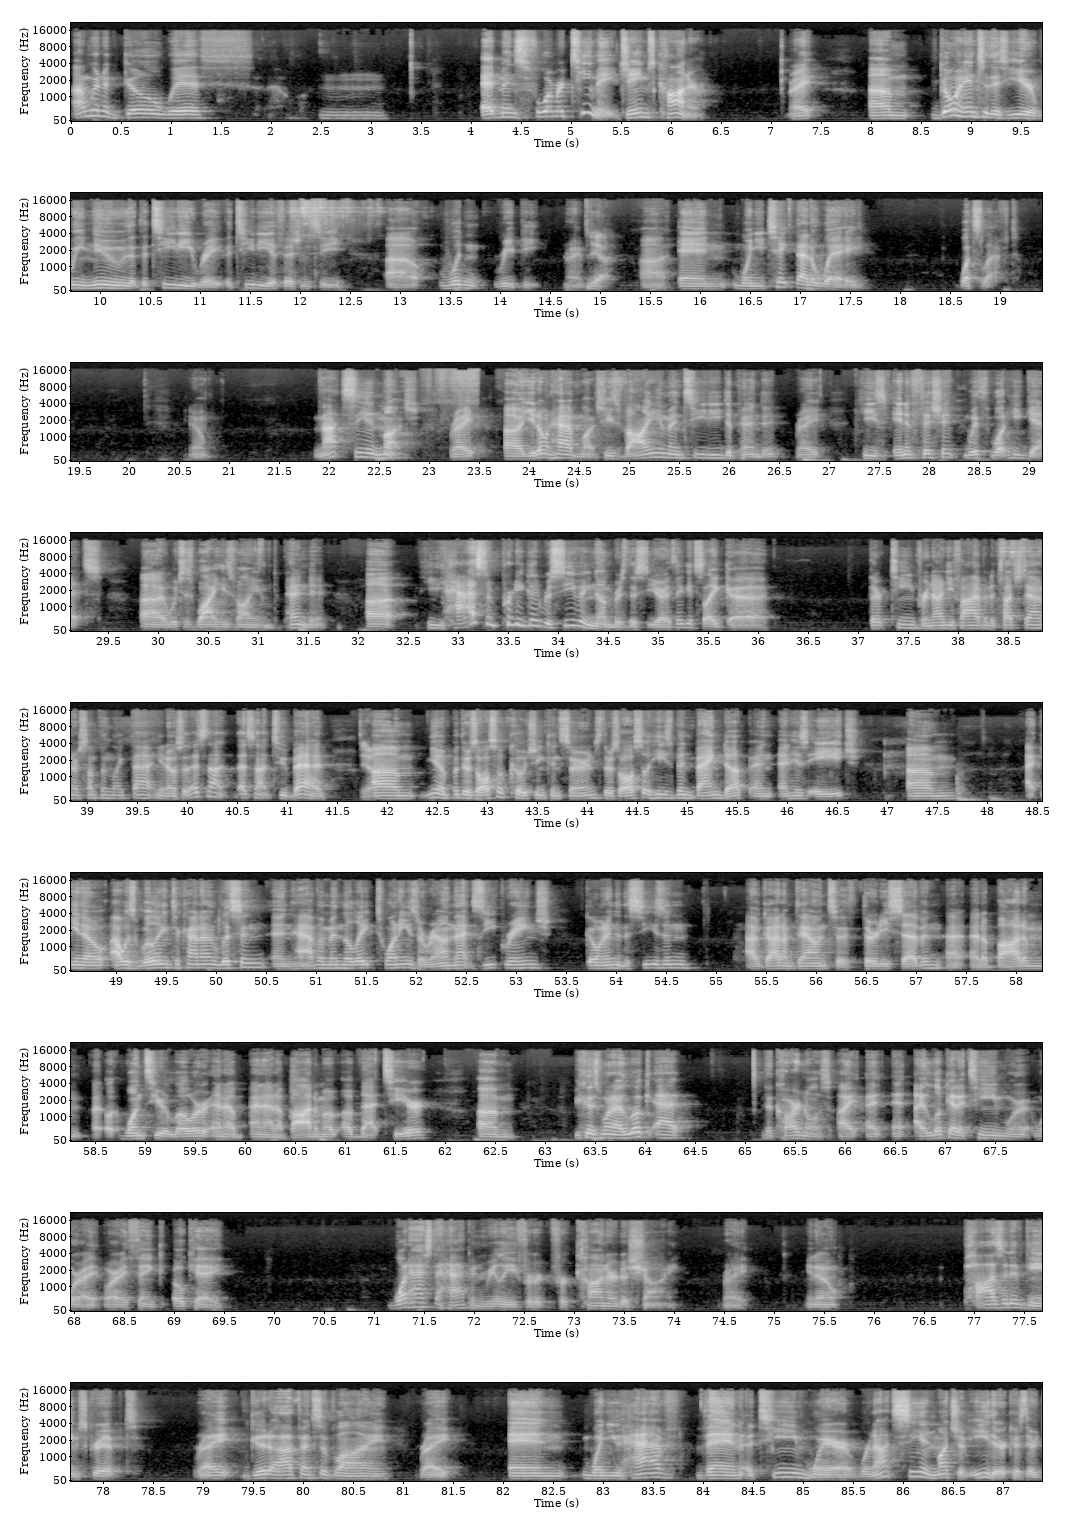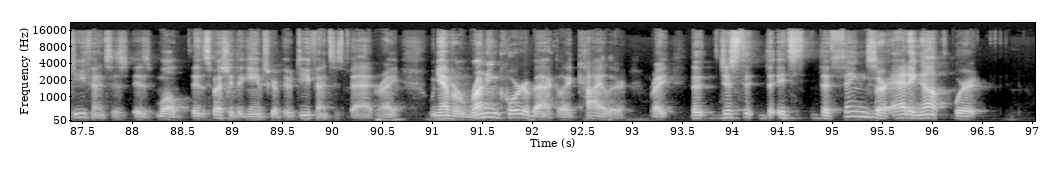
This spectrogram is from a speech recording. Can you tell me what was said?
I'm going to go with mm, Edmonds' former teammate, James Conner, right? Um, going into this year, we knew that the TD rate, the TD efficiency, uh, wouldn't repeat, right? Yeah. Uh, and when you take that away, what's left? You know, not seeing much, right? Uh, you don't have much. He's volume and TD dependent, right? He's inefficient with what he gets, uh, which is why he's volume dependent. Uh, he has some pretty good receiving numbers this year. I think it's like uh, 13 for 95 and a touchdown or something like that. You know, so that's not that's not too bad. Yeah. Um, you know, but there's also coaching concerns. There's also he's been banged up and and his age. Um, You know, I was willing to kind of listen and have him in the late 20s around that Zeke range going into the season. I've got him down to 37 at, at a bottom, uh, one tier lower, and a and at a bottom of, of that tier. Um, because when I look at the Cardinals, I, I I look at a team where where I where I think, okay, what has to happen really for for Conner to shine, right? You know, positive game script, right? Good offensive line, right? And when you have then a team where we're not seeing much of either because their defense is, is well, especially the game script, their defense is bad, right? When you have a running quarterback like Kyler, right? The just the, the, it's the things are adding up where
